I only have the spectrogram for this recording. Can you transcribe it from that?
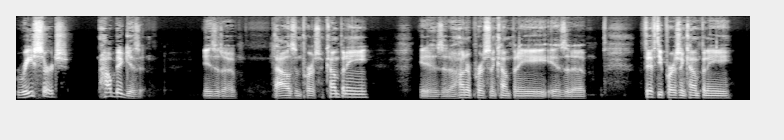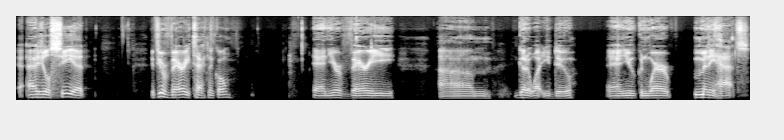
research how big is it? Is it a thousand person company? Is it a hundred person company? Is it a 50 person company? As you'll see it, if you're very technical and you're very um, good at what you do, and you can wear many hats,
